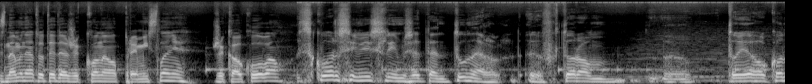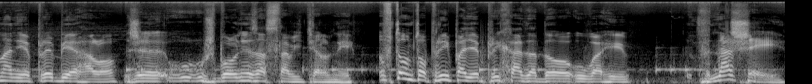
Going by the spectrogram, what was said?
Znamená to teda, že konal premyslenie? Že kalkuloval? Skôr si myslím, že ten tunel, eh, v ktorom to jeho konanie prebiehalo, že už bol nezastaviteľný. V tomto prípade prichádza do úvahy v našej,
